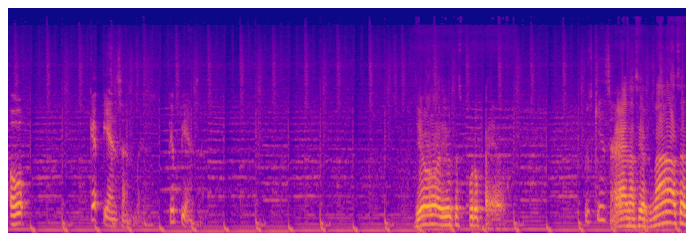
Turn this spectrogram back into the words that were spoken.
o qué piensan? ¿Qué piensan? Yo digo que es puro pedo. Pues quién sabe. no, cierto. no, o sea,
